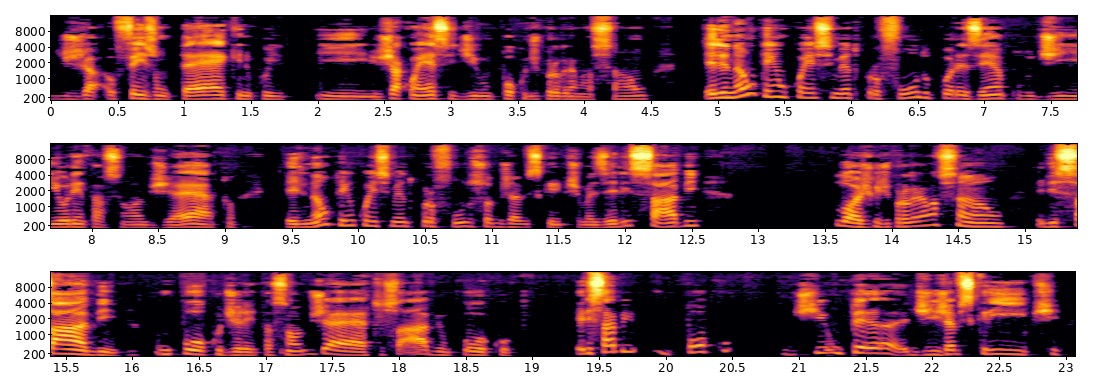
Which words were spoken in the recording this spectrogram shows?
já fez um técnico e, e já conhece de um pouco de programação. Ele não tem um conhecimento profundo, por exemplo, de orientação a objeto. Ele não tem um conhecimento profundo sobre JavaScript, mas ele sabe lógica de programação, ele sabe um pouco de orientação a objetos, sabe um pouco. Ele sabe um pouco de, um, de JavaScript.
